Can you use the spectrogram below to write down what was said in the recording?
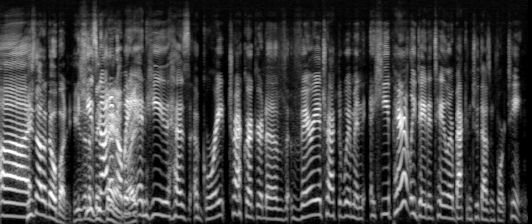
Uh, he's not a nobody. He's, in a big not band, a nobody, right? and he has a great track record of very attractive women. He apparently dated Taylor back in 2014.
